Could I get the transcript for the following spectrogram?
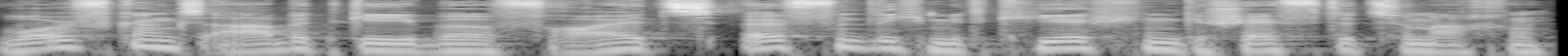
Wolfgangs Arbeitgeber freut's, öffentlich mit Kirchen Geschäfte zu machen.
